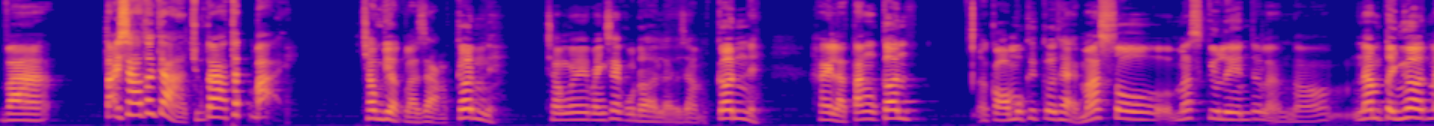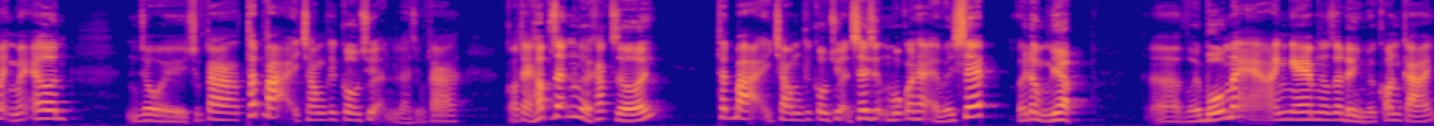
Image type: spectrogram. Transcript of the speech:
Và tại sao tất cả chúng ta thất bại trong việc là giảm cân này, trong cái bánh xe cuộc đời là giảm cân này hay là tăng cân? Có một cái cơ thể maso masculine tức là nó nam tính hơn, mạnh mẽ hơn. Rồi chúng ta thất bại trong cái câu chuyện là chúng ta có thể hấp dẫn người khác giới, thất bại trong cái câu chuyện xây dựng mối quan hệ với sếp, với đồng nghiệp à, với bố mẹ, anh em trong gia đình, với con cái.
